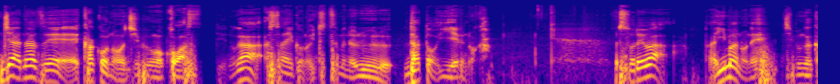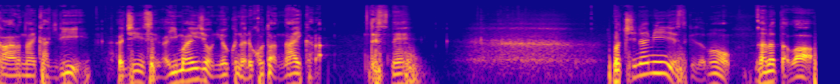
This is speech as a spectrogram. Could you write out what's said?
じゃあなぜ過去の自分を壊すっていうのが最後の5つ目のルールだと言えるのか。それは今のね、自分が変わらない限り人生が今以上に良くなることはないからですね。まあ、ちなみにですけども、あなたは、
